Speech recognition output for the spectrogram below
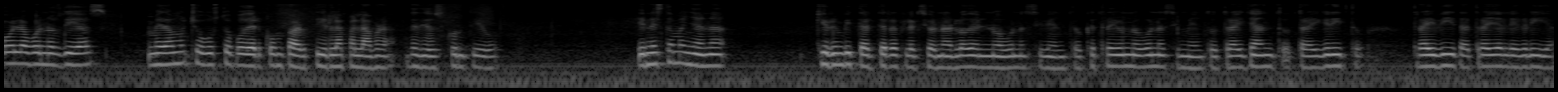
Hola, buenos días. Me da mucho gusto poder compartir la palabra de Dios contigo. Y en esta mañana quiero invitarte a reflexionar lo del nuevo nacimiento, que trae un nuevo nacimiento, trae llanto, trae grito, trae vida, trae alegría.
